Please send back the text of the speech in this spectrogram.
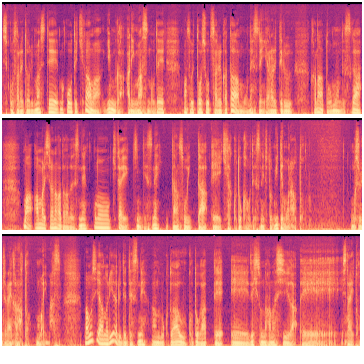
施行されておりまして、まあ、公的機関は義務がありますので、まあ、そういったお仕事される方はもうね、すでにやられてるかなと思うんですが、まあ、あんまり知らなかった方ですね、この機会を機にですね、一旦そういった、えー、企画とかをですね、ちょっと見てもらうと。面白いんじゃないかなと思います。まあ、もしあのリアルでですね、あの僕と会うことがあって、えー、ぜひそんな話が、えー、したいと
